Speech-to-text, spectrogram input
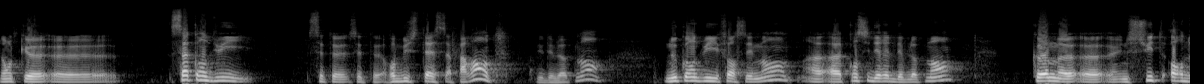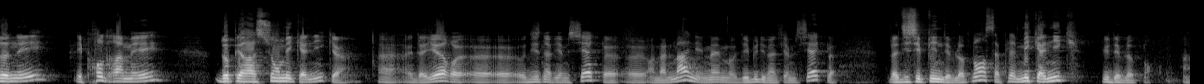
Donc ça conduit, cette, robustesse apparente du développement, nous conduit forcément à, considérer le développement comme une suite ordonnée et programmée d'opérations mécaniques euh, d'ailleurs, euh, euh, au XIXe siècle, en Allemagne et même au début du XXe siècle, la discipline développement s'appelait mécanique du développement. Hein.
